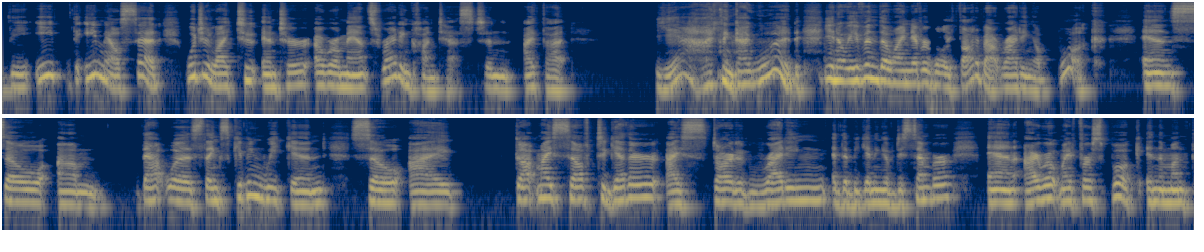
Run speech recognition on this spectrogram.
the e the email said, "Would you like to enter a romance writing contest?" And I thought, "Yeah, I think I would." You know, even though I never really thought about writing a book, and so, um, that was Thanksgiving weekend, so I got myself together, I started writing at the beginning of December, and I wrote my first book in the month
